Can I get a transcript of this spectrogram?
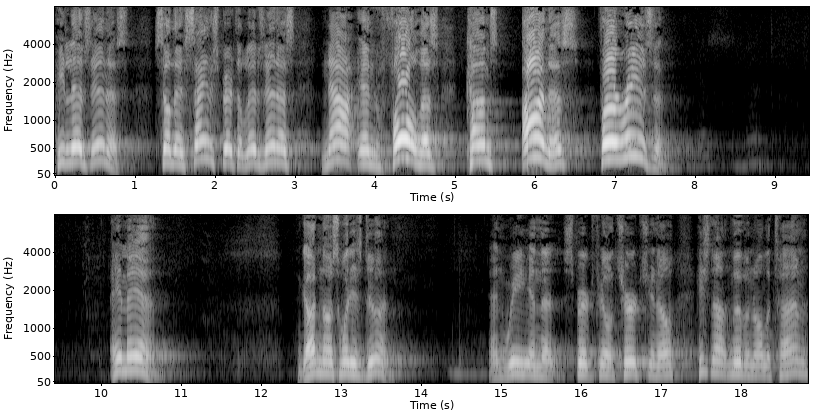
He lives in us. So the same Spirit that lives in us now in fullness comes on us for a reason. Amen. God knows what He's doing. And we in the spirit filled church, you know, He's not moving all the time.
